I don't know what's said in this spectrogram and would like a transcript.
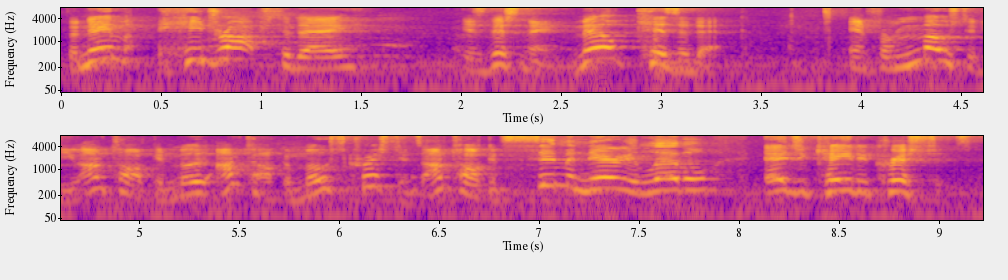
The name he drops today is this name Melchizedek. And for most of you, I'm talking, I'm talking most Christians. I'm talking seminary level educated Christians.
